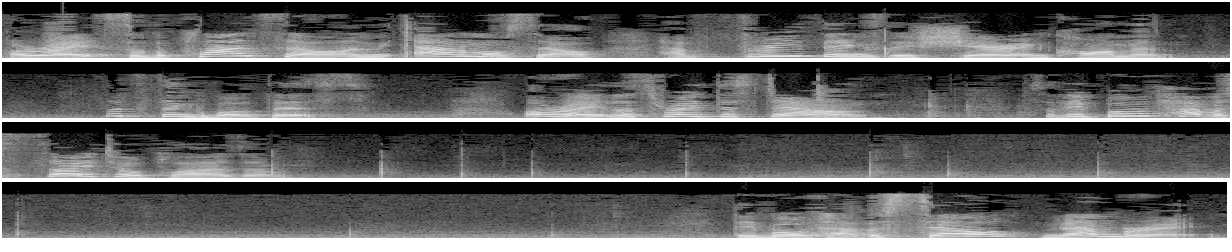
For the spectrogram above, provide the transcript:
All right, so the plant cell and the animal cell have three things they share in common. Let's think about this. All right, let's write this down. So they both have a cytoplasm. They both have a cell membrane.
